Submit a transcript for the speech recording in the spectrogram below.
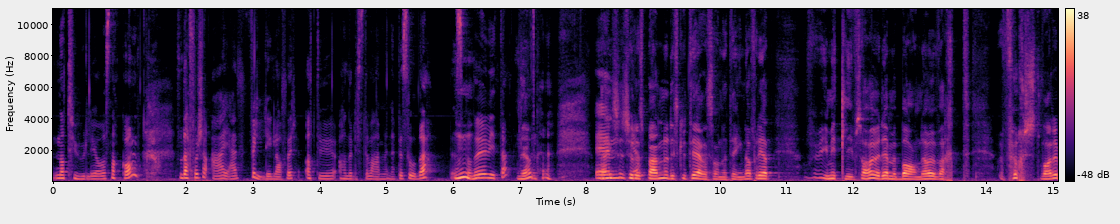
naturlig å snakke om. Så Derfor så er jeg veldig glad for at du hadde lyst til å være med i en episode. Det skal mm. du vite. Ja. Jeg syns det er spennende å diskutere sånne ting. Da, fordi at I mitt liv så har jo det med barn det har jo vært Først var det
